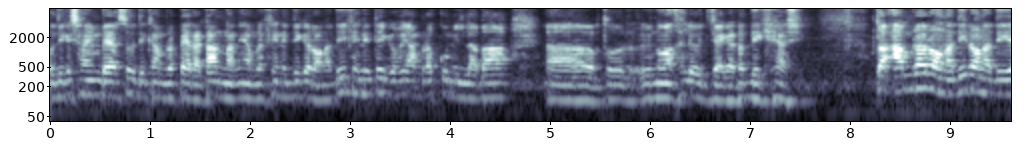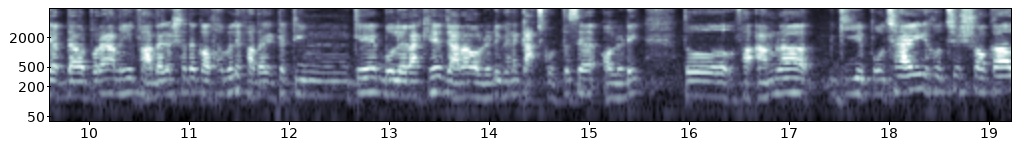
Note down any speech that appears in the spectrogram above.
ওদিকে শামীম ভাই আছে, ওদিকে আমরা প্যারা টান নিয়ে আমরা ফেনীর দিকে রওনা দিই। ফেনী থেকে হয়ে আমরা কুমিল্লা বা তোর নোয়াখালী ওই জায়গাটা দেখে আসি। তো আমরা রওনা দিই, রওনা দিয়ে দেওয়ার পরে আমি ফাদাকের সাথে কথা বলি। ফাদাক একটা টিমকে বলে রাখে যারা অলরেডি ওখানে কাজ করতেছে অলরেডি তো আমরা গিয়ে পৌঁছাই হচ্ছে সকাল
